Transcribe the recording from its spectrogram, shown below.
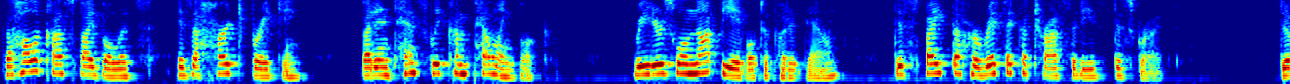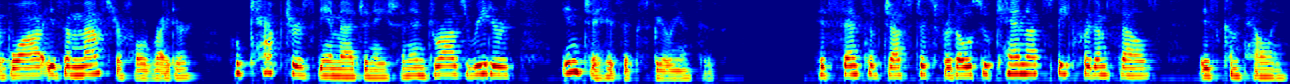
The Holocaust by Bullets is a heartbreaking but intensely compelling book. Readers will not be able to put it down, despite the horrific atrocities described. Desbois is a masterful writer who captures the imagination and draws readers into his experiences. His sense of justice for those who cannot speak for themselves is compelling.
